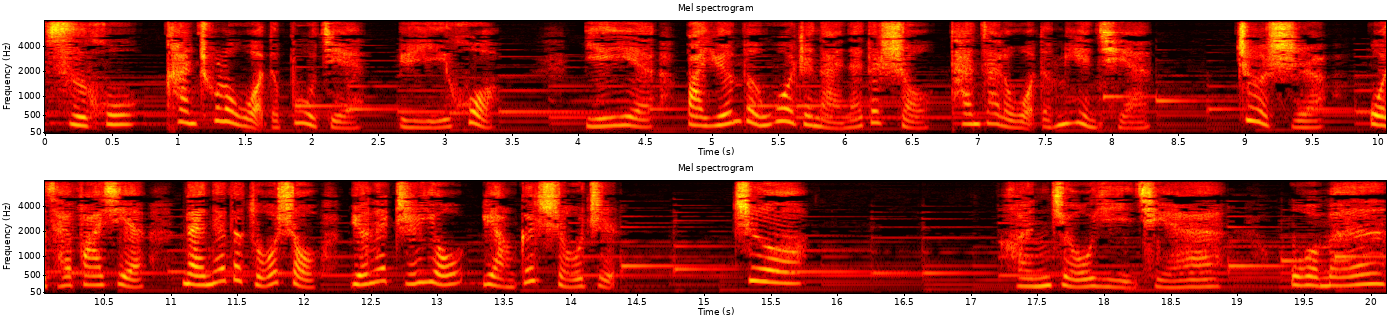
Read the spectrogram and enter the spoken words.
似乎看出了我的不解与疑惑，爷爷把原本握着奶奶的手摊在了我的面前。这时，我才发现奶奶的左手原来只有两根手指。这很久以前，我们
